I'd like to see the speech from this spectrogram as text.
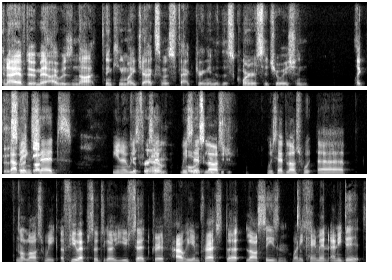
And I have to admit, I was not thinking Mike Jackson was factoring into this corner situation like this. that being thought- said, you know we, we said we Always said last compete. we said last week, uh, not last week, a few episodes ago. You said Griff how he impressed uh, last season when he came in, and he did.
